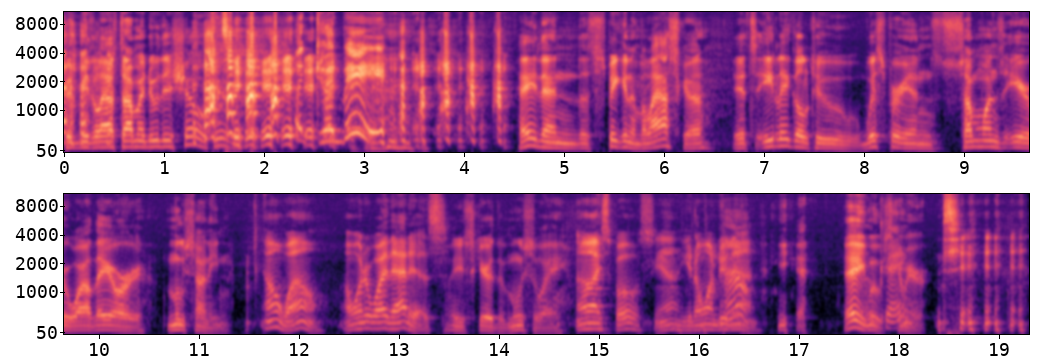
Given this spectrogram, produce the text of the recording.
Could be the last time I do this show. Too. Could be. hey, then the, speaking of Alaska, it's illegal to whisper in someone's ear while they are moose hunting. Oh wow. I wonder why that is. You scared the moose away. Oh, I suppose. Yeah, you don't want to do that. Yeah. Hey, moose, Okay. come here.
